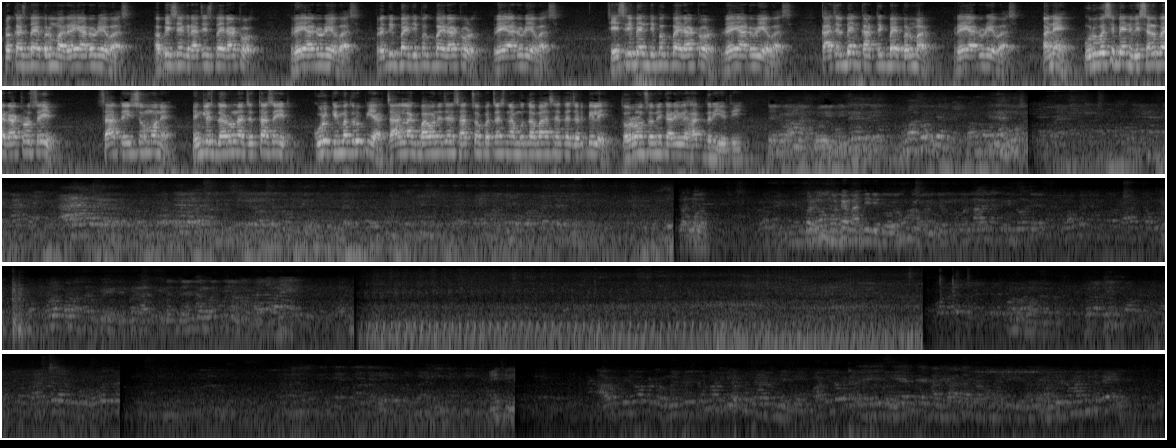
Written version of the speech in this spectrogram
પ્રકાશભાઈ બ્રહ્મા રે આડોડિયાવાસ અભિષેક રાજેશભાઈ રાઠોડ, રે આડોડિયાવાસ પ્રદીપભાઈ દીપકભાઈ રાઠોડ, રે આડોડિયાવાસ જયશ્રીબેન દીપકભાઈ રાઠોડ, રે આડોડિયાવાસ કાજલબેન કાર્તિકભાઈ પરમાર, રે આડોડિયાવાસ અને ઉર્વશીબેન વિશાલભાઈ રાઠોડ સહિત સાત ઈસમોને ઇંગ્લિશ દારૂના જથ્થા સહિત કુલ કિંમત રૂપિયા ચાર લાખ બાવન હજાર સાતસો પચાસના મુદ્દામાલ સાથે ઝડપી લઈ ધોરણસોની કાર્યવાહી હાથ ધરી હતી. મોટે બાંધી દીધું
